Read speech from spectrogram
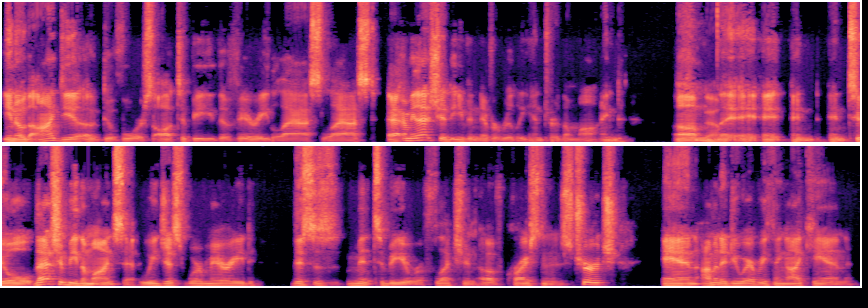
you know, the idea of divorce ought to be the very last, last. I mean, that should even never really enter the mind. Um, and, and, and until that should be the mindset. We just we're married. This is meant to be a reflection of Christ and His church, and I'm going to do everything I can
